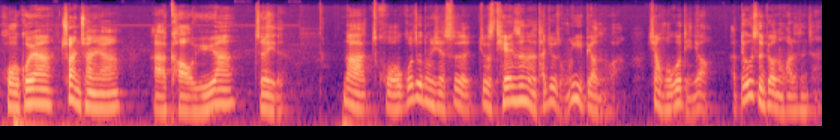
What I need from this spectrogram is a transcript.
火锅呀、串串呀、啊烤鱼啊之类的？那火锅这个东西是就是天生的，它就容易标准化，像火锅底料。啊，都是标准化的生产，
